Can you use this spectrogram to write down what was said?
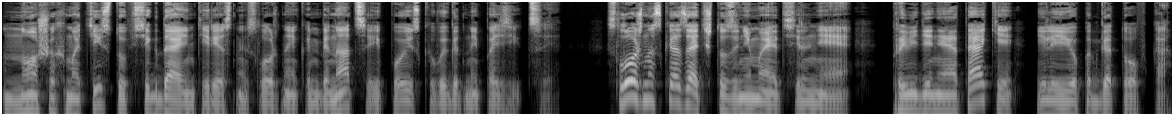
Но шахматисту всегда интересны сложные комбинации и поиск выгодной позиции. Сложно сказать, что занимает сильнее – проведение атаки или ее подготовка.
